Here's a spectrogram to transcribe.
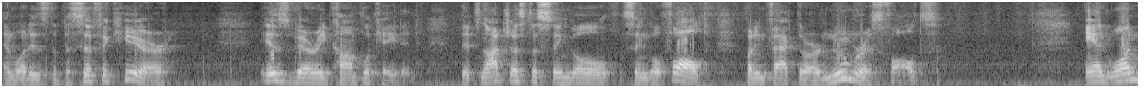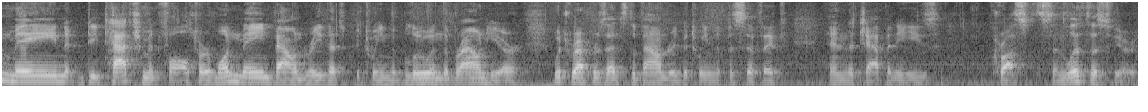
and what is the Pacific here is very complicated. It's not just a single single fault, but in fact there are numerous faults. And one main detachment fault, or one main boundary that's between the blue and the brown here, which represents the boundary between the Pacific and the Japanese crusts and lithosphere.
